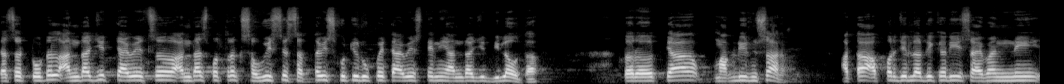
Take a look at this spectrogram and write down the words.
त्याचं टोटल अंदाजित त्यावेळेचं अंदाजपत्रक सव्वीस ते सत्तावीस कोटी रुपये त्यावेळेस त्यांनी अंदाजित दिला होता. तर त्या मागणीनुसार आता अप्पर जिल्हाधिकारी साहेबांनी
